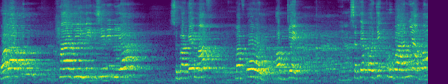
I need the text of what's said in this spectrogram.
Walaupun hadihi di sini dia sebagai maf maf'ul objek. Ya, setiap objek perubahannya apa?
